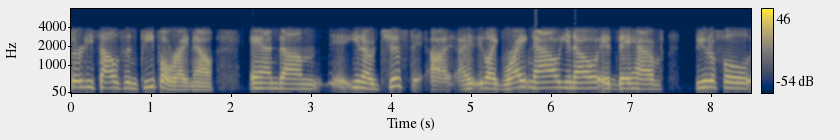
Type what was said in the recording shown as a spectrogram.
thirty thousand people right now. And um, you know, just uh, I, like right now, you know, it, they have beautiful,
